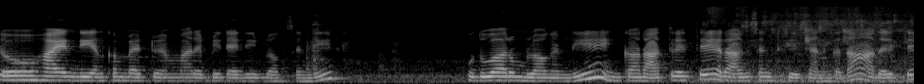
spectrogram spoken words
హలో హాయ్ అండి. Welcome back to MRFB daily blogs అండి. బుధవారం బ్లాగ్ అండి. ఇంకా రాత్రి అయితే రాగి సంగటి చేశాను కదా అదైతే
